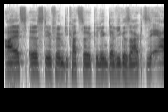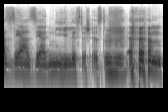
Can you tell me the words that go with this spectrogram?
als es dem Film Die Katze gelingt, der wie gesagt sehr, sehr, sehr nihilistisch ist. Mhm. Ähm,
